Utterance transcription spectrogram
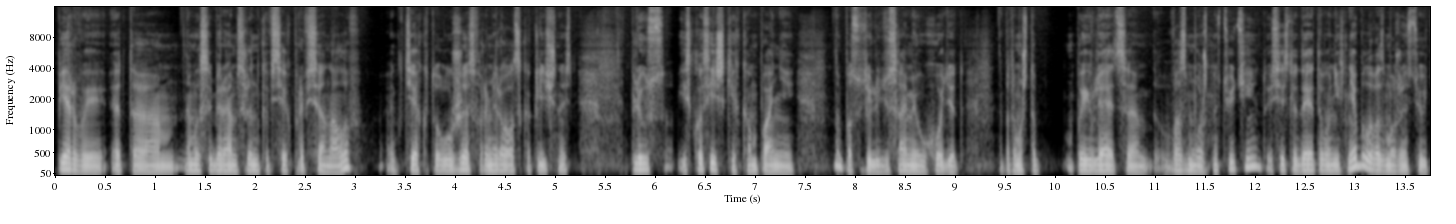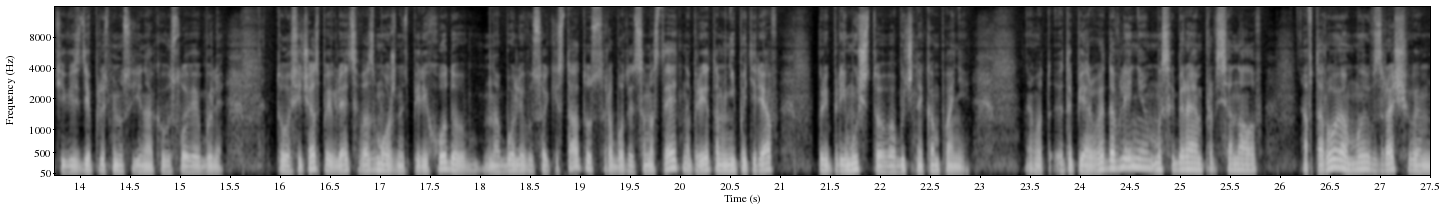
Первый – это мы собираем с рынка всех профессионалов, тех, кто уже сформировался как личность, плюс из классических компаний, ну, по сути, люди сами уходят, потому что появляется возможность уйти. То есть, если до этого у них не было возможности уйти, везде плюс-минус одинаковые условия были, то сейчас появляется возможность перехода на более высокий статус, работать самостоятельно, при этом не потеряв при преимущество в обычной компании. Вот это первое давление, мы собираем профессионалов. А второе, мы взращиваем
